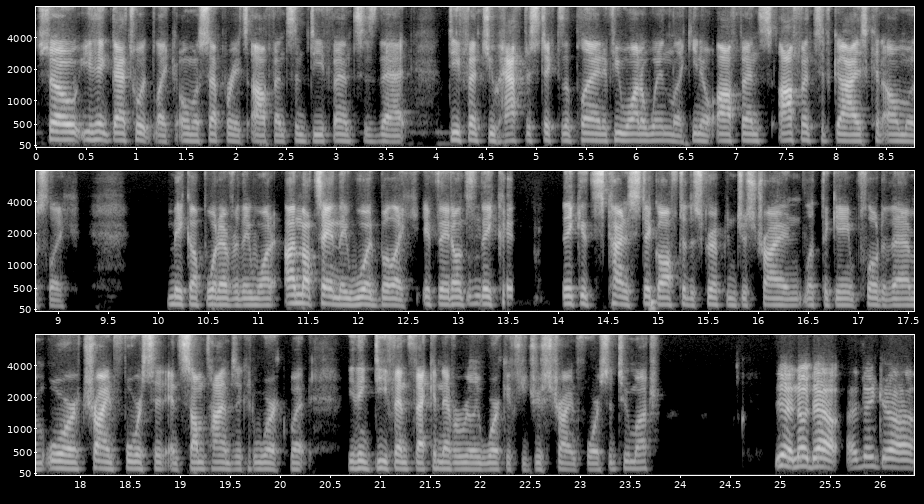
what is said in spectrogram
So you think that's what like almost separates offense and defense is that defense you have to stick to the plan if you want to win. Like you know, offense offensive guys can almost like make up whatever they want. I'm not saying they would, but like if they don't, Mhm. they could they could kind of stick off to the script and just try and let the game flow to them or try and force it. And sometimes it could work, but you think defense that can never really work if you just try and force it too much. Yeah, no doubt. I think uh,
